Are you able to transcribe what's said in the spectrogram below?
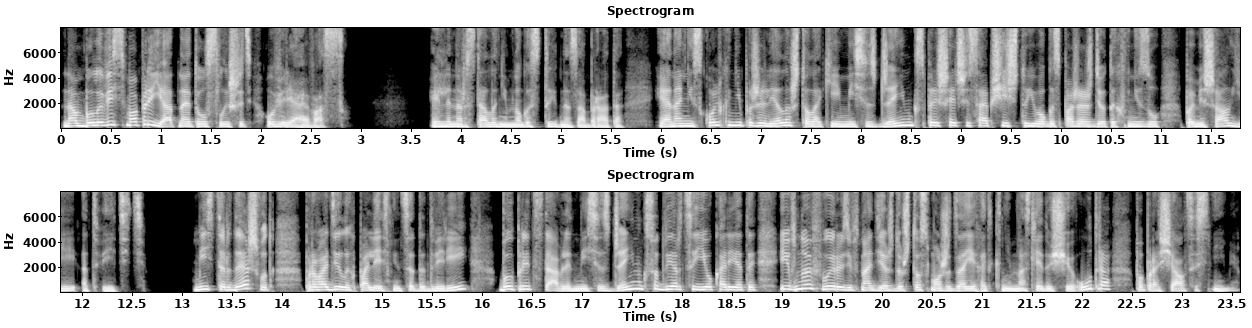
Нам было весьма приятно это услышать, уверяю вас». Эленор стало немного стыдно за брата, и она нисколько не пожалела, что лакей миссис Дженнингс, пришедший сообщить, что его госпожа ждет их внизу, помешал ей ответить. Мистер Дэшвуд проводил их по лестнице до дверей, был представлен миссис Дженнингс у дверцы ее кареты и, вновь выразив надежду, что сможет заехать к ним на следующее утро, попрощался с ними.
